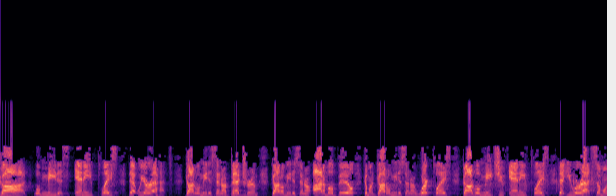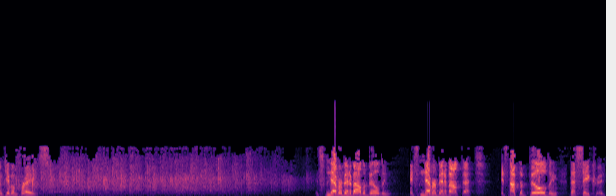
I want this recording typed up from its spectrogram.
God will meet us any place that we are at. God will meet us in our bedroom. God will meet us in our automobile. Come on, God will meet us in our workplace. God will meet you any place that you are at. Someone give him praise. It's never been about the building. It's never been about that. It's not the building that's sacred.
